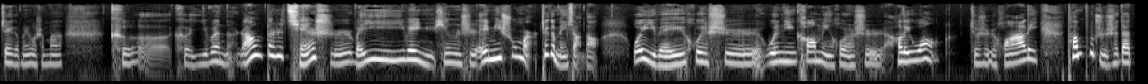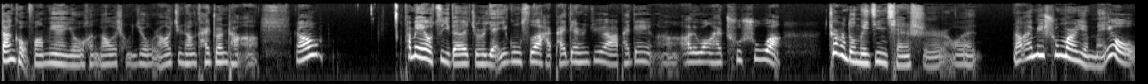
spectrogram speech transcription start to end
这个没有什么可可疑问的。然后，但是前十唯一一位女性是 Amy Schumer，这个没想到，我以为会是 Winnie Coming 或者是 Ali Wong，就是黄阿丽。他们不只是在单口方面有很高的成就，然后经常开专场啊，然后他们也有自己的就是演艺公司啊，还拍电视剧啊，拍电影啊。阿里旺还出书啊。这样都没进前十，我，然后艾米舒默也没有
